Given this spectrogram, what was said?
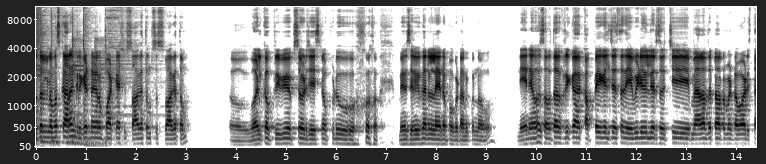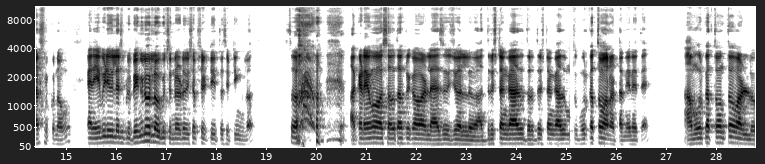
శ్రోతలకు నమస్కారం. క్రికెట్ నగరం పాడ్కాస్ట్ స్వాగతం సుస్వాగతం. వరల్డ్ కప్ ప్రివ్యూ ఎపిసోడ్ చేసినప్పుడు మేము సెమీఫైనల్ లైనప్ ఒకటి అనుకున్నాము. నేనేమో సౌత్ ఆఫ్రికా కప్పే గెలిచేస్తుంది ఏబీ డివిలియర్స్ వచ్చి man of the tournament award ఇస్తాడు అనుకున్నాము. కానీ ఏబీ డివిలియర్స్ ఇప్పుడు బెంగళూరులో కూర్చున్నాడు రిషబ్ శెట్టితో సిట్టింగ్లో సో అక్కడేమో సౌత్ ఆఫ్రికా వాళ్ళు యాజ్ యూజువల్ అదృష్టం కాదు దురదృష్టం కాదు మూర్ఖత్వం అన్నట్ట నేనైతే. ఆ మూర్ఖత్వంతో వాళ్ళు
